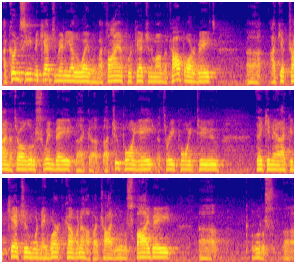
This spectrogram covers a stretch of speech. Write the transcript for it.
I couldn't seem to catch them any other way. When my clients were catching them on the topwater baits, uh, I kept trying to throw a little swim bait, like a, a 2.8 and a 3.2, thinking that I could catch them when they weren't coming up. I tried a little spy bait, uh, a little uh,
